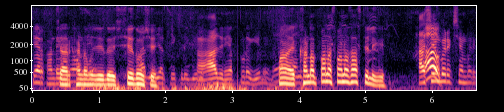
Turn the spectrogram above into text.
चार खांडा. चार खंड म्हणजे शे दोनशे. अजून एक पुढे गेले. पा एक खंडात पन्नास पन्नास असतील की? हा शंभर एक शंभर एक.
